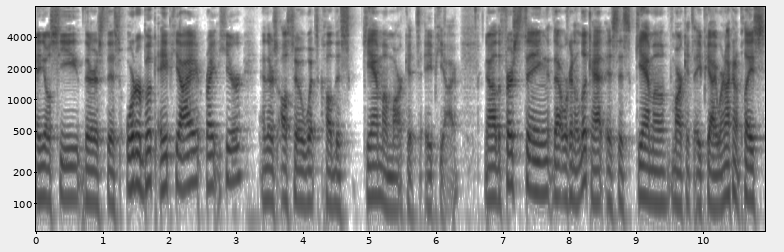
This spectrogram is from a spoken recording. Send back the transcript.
And you'll see there's this order book API right here. And there's also what's called this Gamma Markets API. Now, the first thing that we're going to look at is this Gamma Markets API. We're not going to place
